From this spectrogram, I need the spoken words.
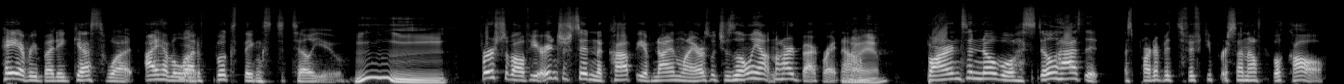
Hey, everybody, guess what? I have a What? lot of book things to tell you. Hmm. First of all, if you're interested in a copy of Nine Liars, which is only out in hardback right now, I am. Barnes and Noble still has it as part of its 50% off book haul.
